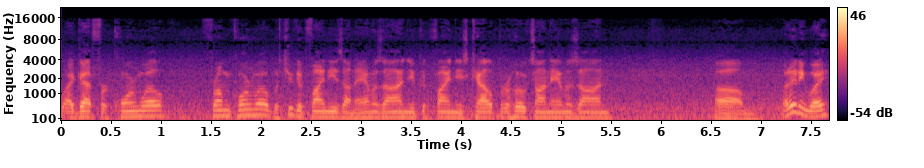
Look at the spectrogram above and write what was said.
I got for Cornwell, from Cornwell, but you could find these on Amazon. You could find these caliper hooks on Amazon. Um, but anyway,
